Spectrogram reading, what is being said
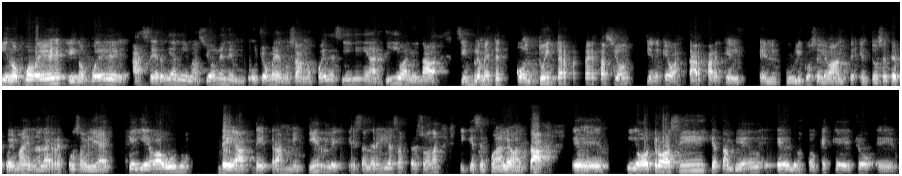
y no puede, y no puede hacer ni animaciones ni mucho menos, o sea, no puede decir ni arriba ni nada, simplemente con tu interpretación tiene que bastar para que el, el público se levante. Entonces te puedes imaginar la responsabilidad que lleva uno de, de transmitirle esa energía a esas personas y que se puedan levantar. Eh, y otro así que también eh, los toques que he hecho eh,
